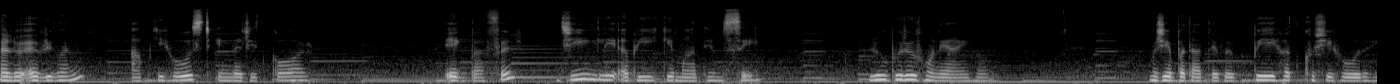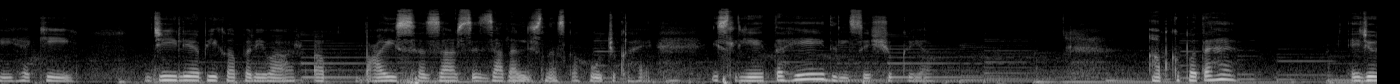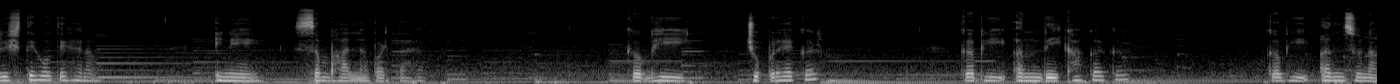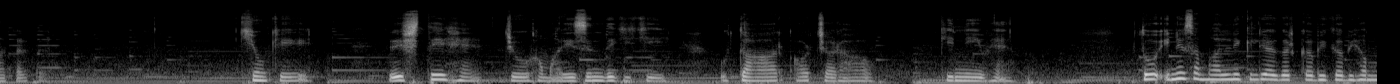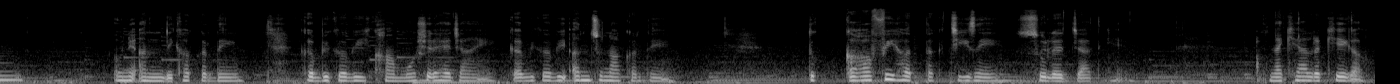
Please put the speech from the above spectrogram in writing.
Hello everyone आपकी host Inderjeet Kaur. एक बार फिर जी ले अभी के माध्यम से रूबरू होने आई हूँ। मुझे बताते हुए बेहद खुशी हो रही है कि जी ले अभी का परिवार अब बाईस हज़ार से ज़्यादा लिसनर्स का हो चुका है। इसलिए तहे दिल से शुक्रिया। आपको पता है, ये जो रिश्ते होते हैं ना इन्हें संभालना पड़ता है। कभी चुप रहकर, कभी अनदेखा कर कर कभी अनसुना कर कर क्योंकि रिश्ते हैं जो हमारी ज़िंदगी की उतार और चढ़ाव की नींव हैं। तो इन्हें संभालने के लिए अगर कभी कभी हम उन्हें अनदेखा कर दें। कभी कभी खामोश रह जाएँ, कभी कभी अनसुना कर दें। तो काफ़ी हद तक चीज़ें सुलझ जाती हैं। अपना ख्याल रखिएगा।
